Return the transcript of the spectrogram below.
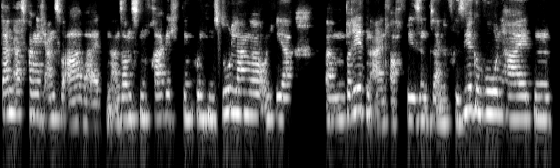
dann erst fange ich an zu arbeiten. Ansonsten frage ich den Kunden so lange und wir ähm, bereden einfach, wie sind seine Frisiergewohnheiten,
